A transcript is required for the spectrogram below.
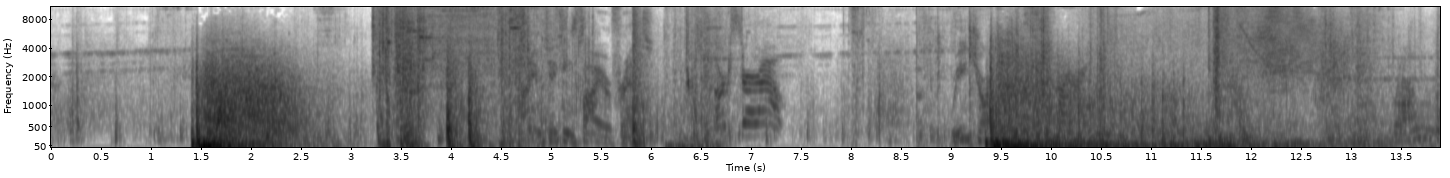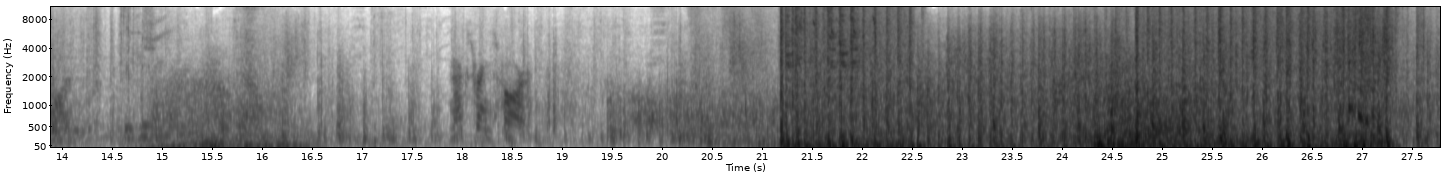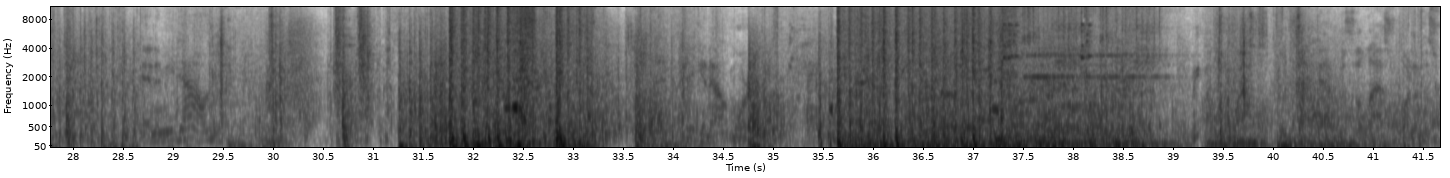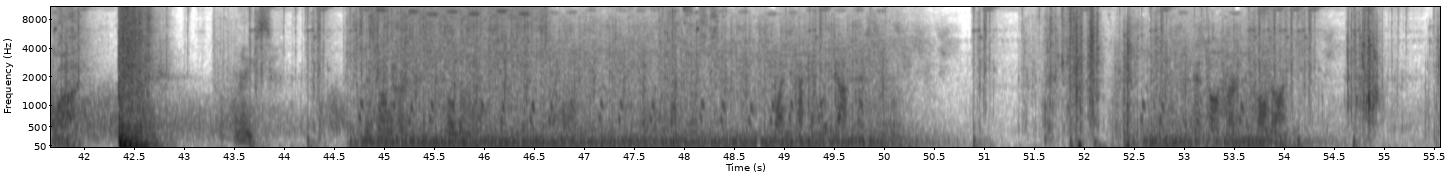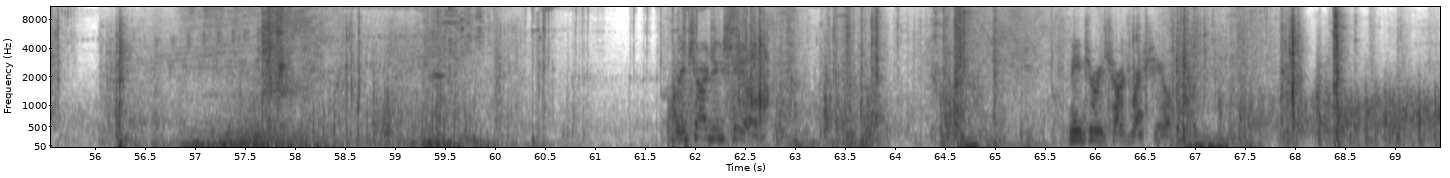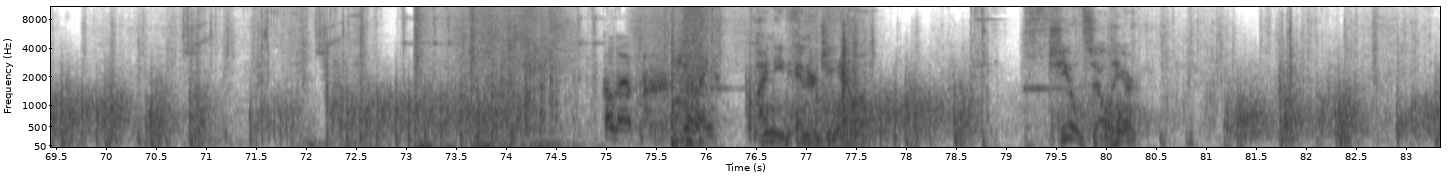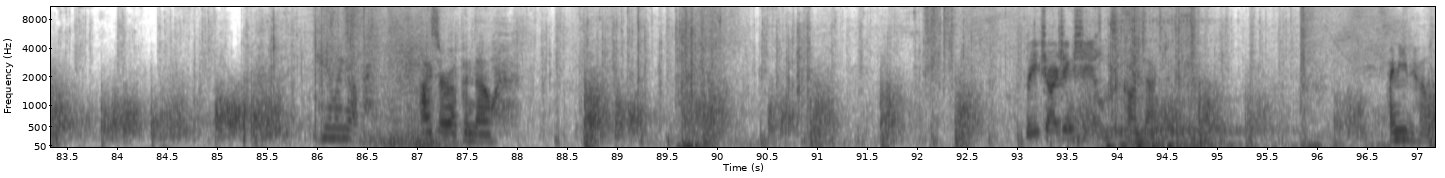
I am taking fire, friends. Arc Star out. Recharge. Firing. Round one. Beginning countdown. Next ring's far. Enemy down. Taking out more. Wow, looks like that was the last one of the squad. Nice. This won't hurt. Hold on. One second, we got this. This won't hurt. Hold on. Recharging shields. Need to recharge my shield. Hold up. Healing. I need energy ammo. Shield cell here. Healing up. Eyes are open though. Recharging shields. Contact. I need help.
